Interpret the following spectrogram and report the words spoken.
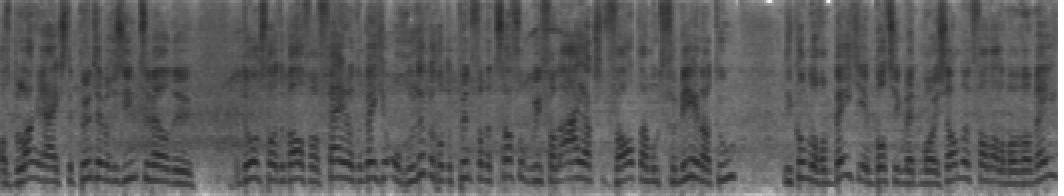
als belangrijkste punt hebben gezien. Terwijl nu een doorgeschoten bal van Feyenoord een beetje ongelukkig op de punt van het strafschopgebied van Ajax valt. Daar moet Vermeer naartoe. Die komt nog een beetje in botsing met Moisander. Het valt allemaal wel mee.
